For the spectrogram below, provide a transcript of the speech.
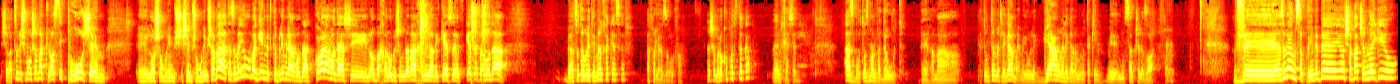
שרצו לשמור שבת, לא סיפרו שהם אה, לא שומרים, שהם שומרים שבת, אז הם היו מגיעים, מתקבלים לעבודה. כל עבודה שהיא לא בחלו בשום דבר, חייבים להביא כסף, כסף עבודה. הברית, אם אין לך כסף, אף אחד לא יעזור לך. אין שם לא קופות צדקה ואין חסד. אז באותו זמן ודאות, ברמה מטומטמת לגמרי, הם היו לגמרי לגמרי מנותקים, ממושג של עזרה. ואז הם לא היו מספרים, ובשבת שהם לא הגיעו,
